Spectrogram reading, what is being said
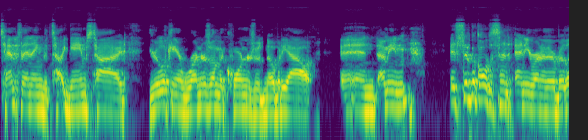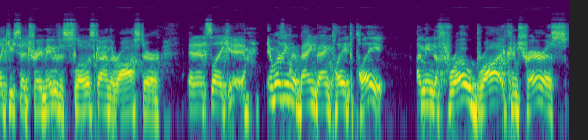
Tenth inning, the t- game's tied. You're looking at runners on the corners with nobody out, and, and I mean. It's difficult to send any runner there, but like you said, Trey, maybe the slowest guy on the roster and it's like, it wasn't even a bang bang play at the plate. I mean, the throw brought Contreras,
